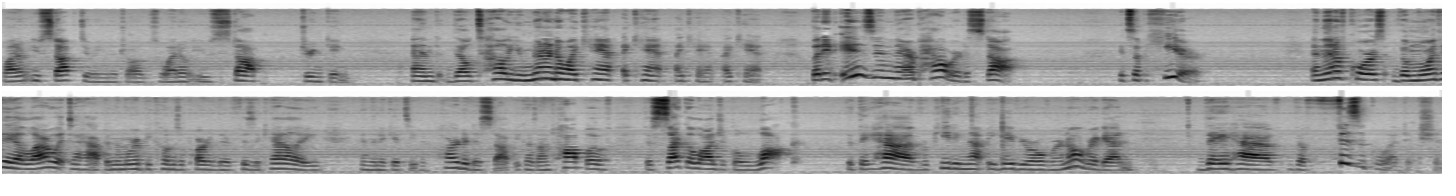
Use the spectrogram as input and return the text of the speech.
Why don't you stop doing the drugs? Why don't you stop drinking?" and they'll tell you, no, no, no, I can't, I can't, I can't, I can't. But it is in their power to stop. It's up here. And then, of course, the more they allow it to happen, the more it becomes a part of their physicality, and then it gets even harder to stop because, on top of the psychological lock that they have repeating that behavior over and over again, they have the physical addiction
